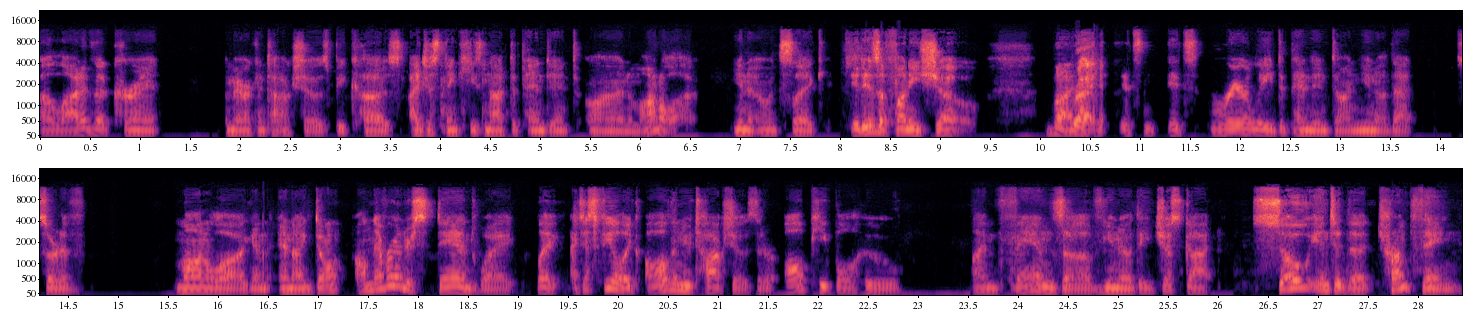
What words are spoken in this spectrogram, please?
a lot of the current American talk shows because I just think he's not dependent on a monologue. You know, it's like it is a funny show, but right. it's it's rarely dependent on you know that sort of monologue and and I don't I'll never understand why like I just feel like all the new talk shows that are all people who I'm fans of, you know, they just got so into the Trump thing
